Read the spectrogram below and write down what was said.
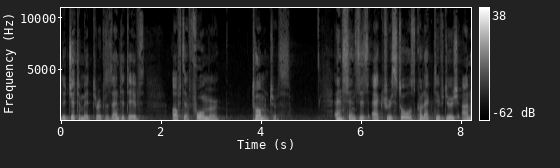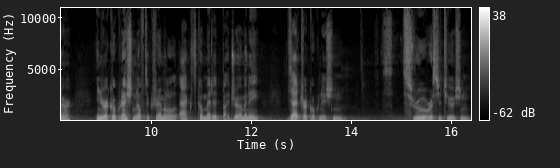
legitimate representatives of their former tormentors. And since this act restores collective Jewish honor in recognition of the criminal acts committed by Germany, that recognition, through restitution,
